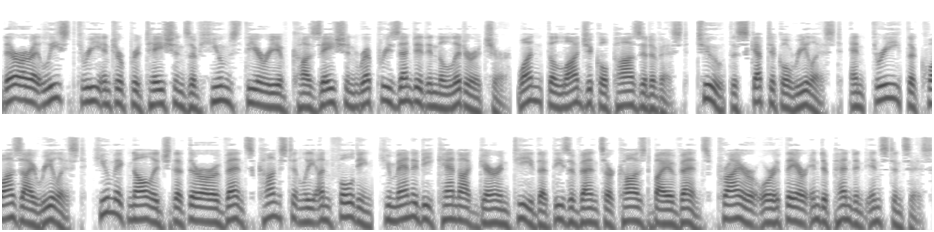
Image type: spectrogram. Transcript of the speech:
There are at least three interpretations of Hume's theory of causation represented in the literature, 1 the logical positivist, 2 the skeptical realist, and 3 the quasi-realist. Hume acknowledged that there are events constantly unfolding, humanity cannot guarantee that these events are caused by events prior or if they are independent instances.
